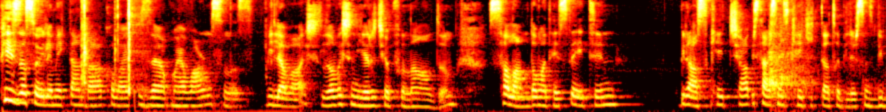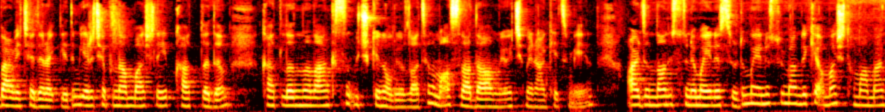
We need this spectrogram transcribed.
Pizza söylemekten daha kolay pizza yapmaya var mısınız? Bir lavaş. Lavaşın yarı çapını aldım. Salam, domates, zeytin, biraz ketçap. isterseniz kekik de atabilirsiniz. Biber ve cheddar ekledim. Yarı çapından başlayıp katladım. Katlanılan kısım üçgen oluyor zaten ama asla dağılmıyor. Hiç merak etmeyin. Ardından üstüne mayonez sürdüm. Mayonez sürmemdeki amaç tamamen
